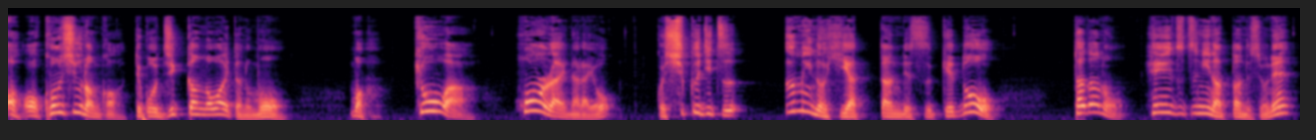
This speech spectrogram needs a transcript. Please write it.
あ、あ、今週なんかってこう実感が湧いたのも、まあ、今日は本来ならよ、これ祝日、海の日やったんですけど、ただの平日になったんですよね。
